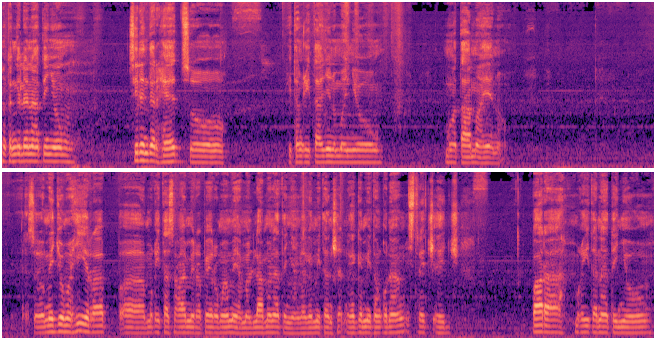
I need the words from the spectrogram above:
natanggalan natin yung cylinder head. So kitang-kita nyo naman yung mga tama yan oh. So medyo mahirap ah, makita sa camera pero mamaya malalaman natin yan. Gagamitan siya, gagamitan ko ng stretch edge para makita natin yung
